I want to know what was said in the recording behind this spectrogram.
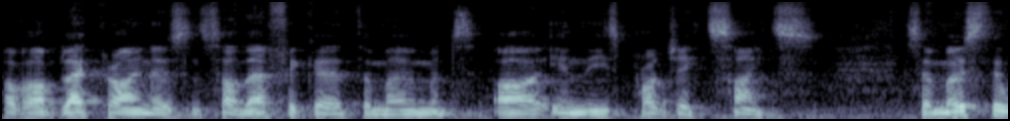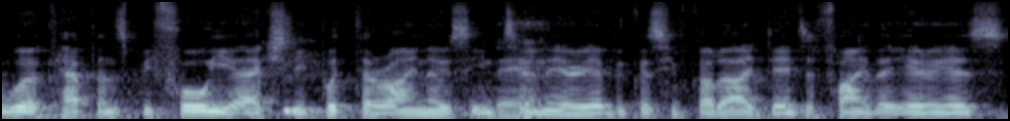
of our black rhinos in South Africa at the moment are in these project sites. So most of the work happens before you actually put the rhinos into an area because you've got to identify the areas,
